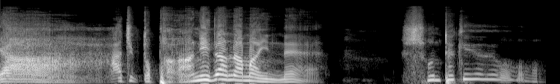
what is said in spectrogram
야 아직도 반이나 남아 있네. 선택이에요.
